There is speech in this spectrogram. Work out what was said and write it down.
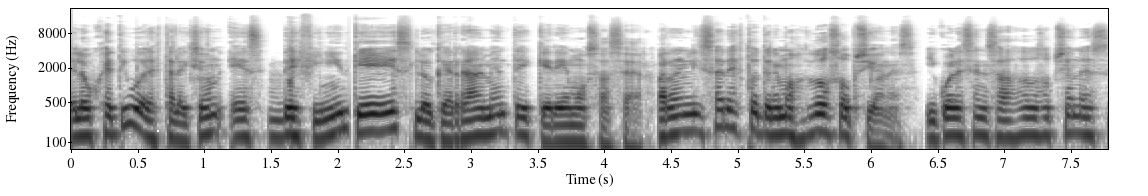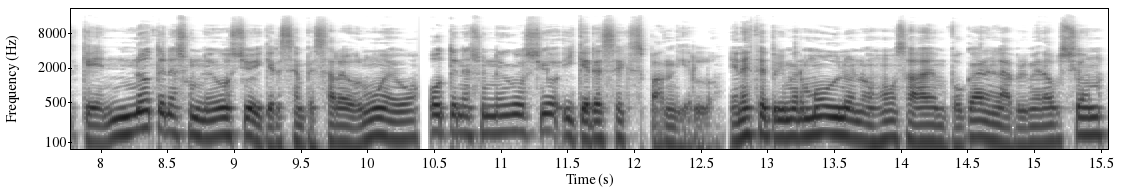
El objetivo de esta lección es definir qué es lo que realmente queremos hacer. Para analizar esto tenemos dos opciones. ¿Y cuáles son esas dos opciones? Que no tenés un negocio y querés empezar algo nuevo o tenés un negocio y querés expandirlo. En este primer módulo nos vamos a enfocar en la primera opción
